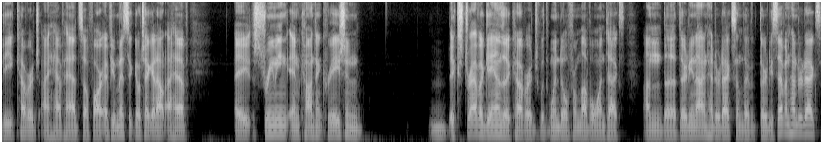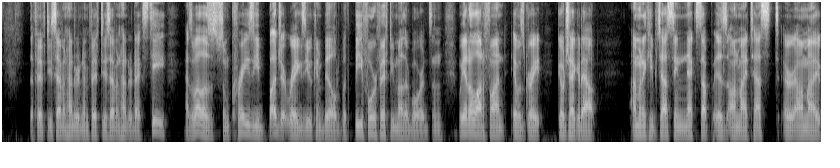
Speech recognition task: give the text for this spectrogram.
the coverage I have had so far. If you missed it, go check it out. I have a streaming and content creation extravaganza coverage with Wendell from Level 1 Techs on the 3900X and the 3700X, the 5700 and 5700 XT, as well as some crazy budget rigs you can build with B450 motherboards. And we had a lot of fun. It was great. Go check it out. I'm going to keep testing. Next up is on my test or on my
